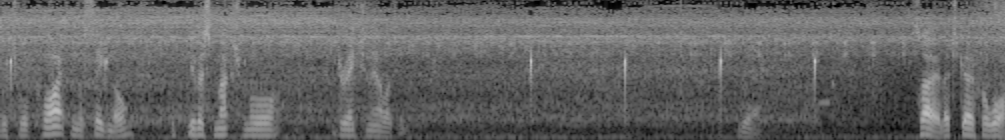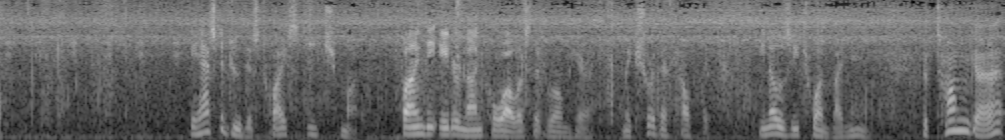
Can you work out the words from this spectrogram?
which will quieten the signal, but give us much more directionality. Yeah. So let's go for a walk. He has to do this twice each month. Find the eight or nine koalas that roam here. Make sure they're healthy. He knows each one by name. Patonga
